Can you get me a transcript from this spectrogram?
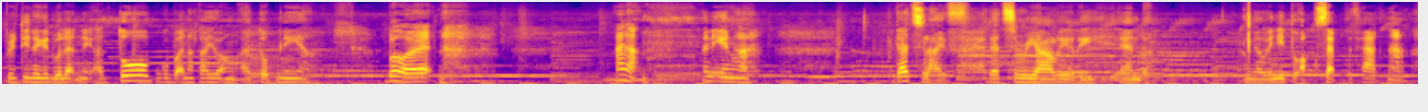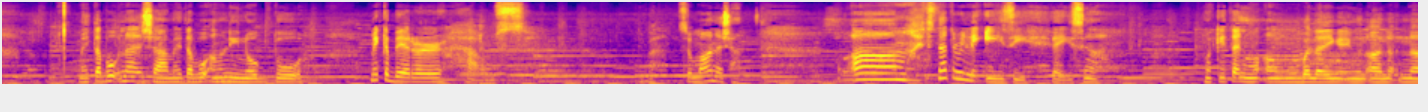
pretty na gud wala na atop, guba na kayo ang atop niya. But ano, ano yun nga, that's life. That's reality. And, you know, we need to accept the fact na may tabo na siya, may tabo ang linog to make a better house. Diba? So, na siya. Um, it's not really easy, guys, nga. Makita mo ang balay nga ingon ana na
